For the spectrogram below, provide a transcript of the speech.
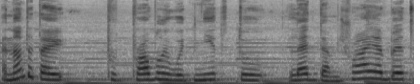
I know that I probably would need to let them dry a bit,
